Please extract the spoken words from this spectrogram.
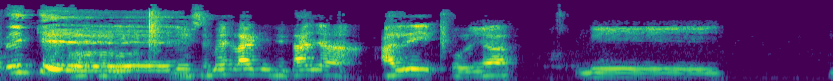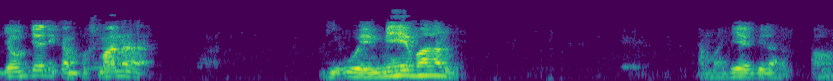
thinking. Oh, di SMS lagi ditanya Ali kuliah di Jogja di kampus mana di UMY bang sama dia bilang oh,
